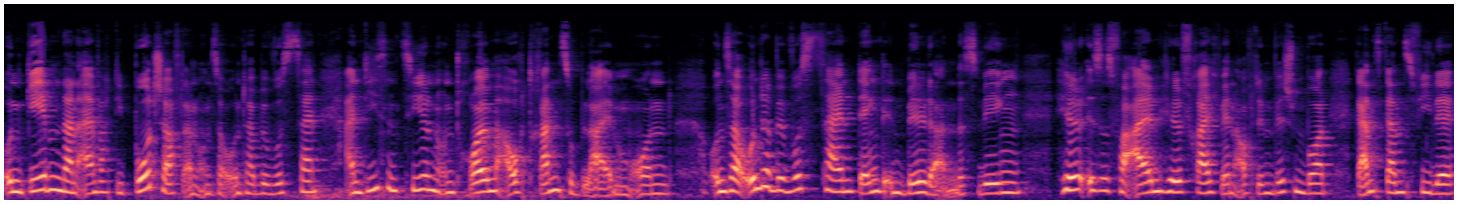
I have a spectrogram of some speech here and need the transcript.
und geben dann einfach die Botschaft an unser Unterbewusstsein, an diesen Zielen und Träumen auch dran zu bleiben. Und unser Unterbewusstsein denkt in Bildern. Deswegen ist es vor allem hilfreich, wenn auf dem Vision Board ganz, ganz viele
